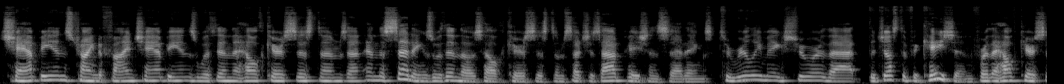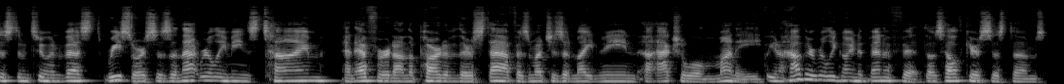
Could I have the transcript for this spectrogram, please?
champions, trying to find champions within the healthcare systems and, and the settings within those healthcare systems, such as outpatient settings, to really make sure that the justification for the healthcare system to invest resources, and that really means time and effort on the part of their staff as much as it might mean uh, actual money, you know, how they're really going to benefit those healthcare systems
